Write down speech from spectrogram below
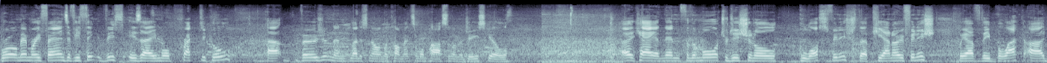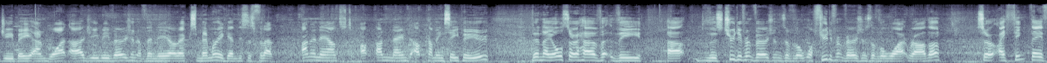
Royal Memory fans, if you think this is a more practical uh, version, then let us know in the comments and we'll pass it on to G-Skill. Okay, and then for the more traditional gloss finish, the piano finish. We have the black RGB and white RGB version of the Neo X memory. Again, this is for that unannounced, unnamed upcoming CPU. Then they also have the, uh, there's two different versions of the, a few different versions of the white rather. So I think they've,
